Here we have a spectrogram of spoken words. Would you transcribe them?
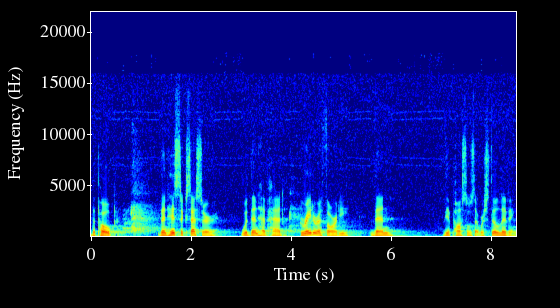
the Pope, then his successor would then have had greater authority than the apostles that were still living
